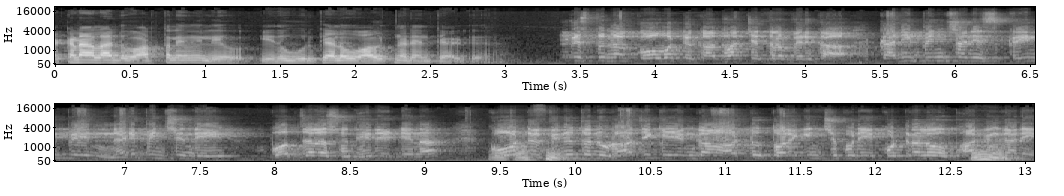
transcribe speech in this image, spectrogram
ఎక్కడ అలాంటి వార్తలు ఏమీ లేవు. ఏదో ఊరికే అలా వాగుతున్నాడు అంతే ఆడు కనిపిస్తున్న కోవట్టు కథా చిత్రం వెనుక కనిపించని స్క్రీన్ ప్లే నడిపించింది బొజ్జల సుధీర్ రెడ్డినా? కోట వినుతను రాజకీయంగా అడ్డు తొలగించుకునే కుట్రలో భాగంగానే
